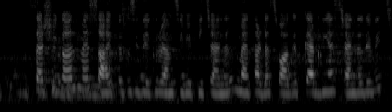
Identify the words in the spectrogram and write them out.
ਸਤਿ ਸ਼੍ਰੀ ਅਕਾਲ, ਮੈਂ ਸਾਹਿਬ ਤੇ ਤੁਸੀਂ ਦੇਖ ਰਹੇ ਹੋ ਐਮਸੀਵੀਪੀ ਚੈਨਲ ਮੈਂ ਤੁਹਾਡਾ ਸਵਾਗਤ ਕਰਦੀ ਹਾਂ ਇਸ ਚੈਨਲ ਦੇ ਵਿੱਚ।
